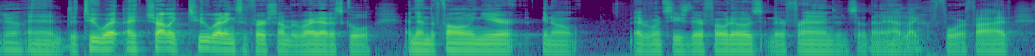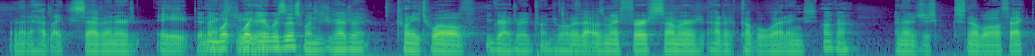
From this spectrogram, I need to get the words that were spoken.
Yeah. And the two wed- I shot like two weddings the first summer right out of school, and then the following year, you know, everyone sees their photos, their friends, and so then I had like four or five, and then I had like seven or eight the And next what year. what year was this? When did you graduate? 2012. You graduated 2012. That was my first summer. Had a couple weddings, Okay. and then it just snowball effect.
